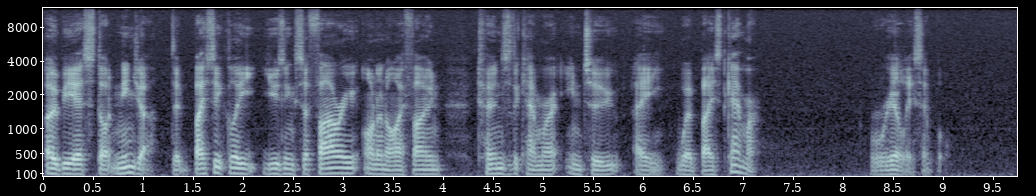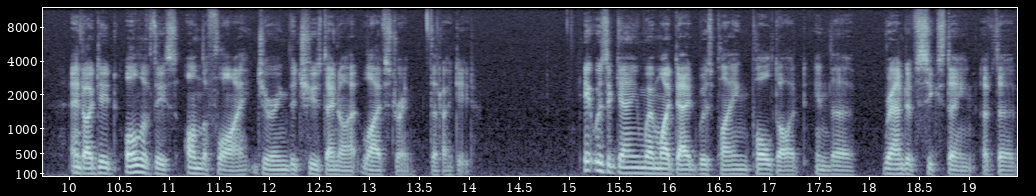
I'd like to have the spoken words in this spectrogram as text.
obs.ninja that basically using Safari on an iPhone turns the camera into a web-based camera. Really simple. And I did all of this on the fly during the Tuesday night live stream that I did. It was a game where my dad was playing Paul Dodd in the round of 16 of the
